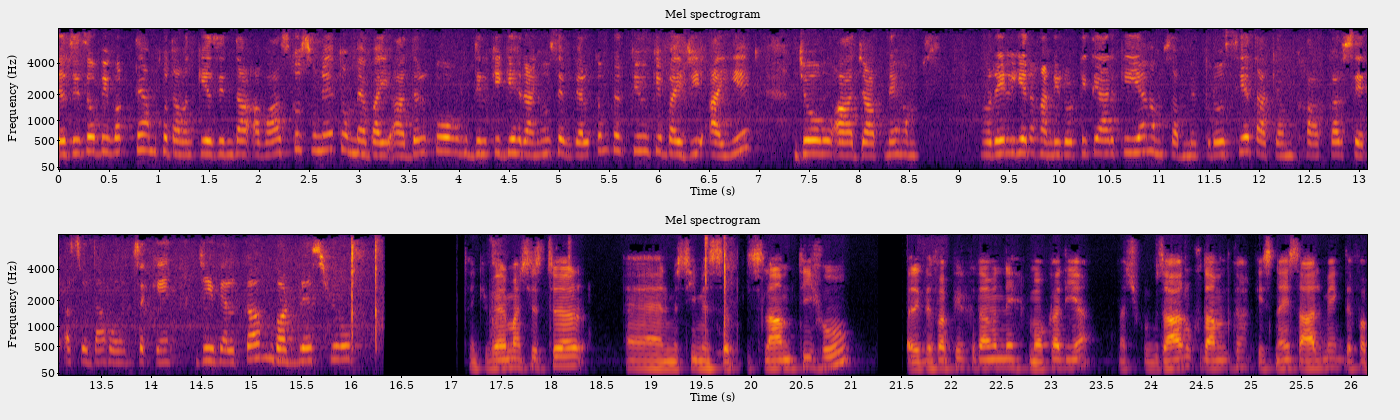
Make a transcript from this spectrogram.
अजीजों भी वक्त है, हम खुदावंत की ज़िंदा आवाज़ को सुने तो मैं भाई आदल को दिल की गहराइयों से वेलकम करती हूँ कि भाई जी आइए, जो आज आपने हम रे लिए रहानी रोटी तैयार की है, हम सब में परोसिए ताकि हम खाकर सेर असुदा हो सकें। जी welcome God bless you thank you very much sister and मसीह में सब सलामती हो और एक दफ़ा फिर खुदावन ने मौका दिया। मैं शुक्रगुजार हूँ खुदावंद का कि इस नए साल में एक दफ़ा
